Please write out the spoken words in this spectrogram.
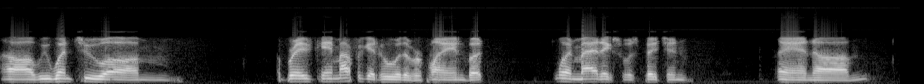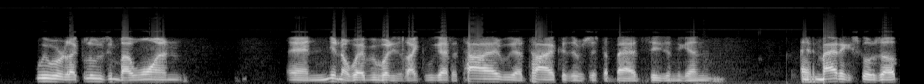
Uh, we went to um, a Braves game. I forget who they were playing, but when Maddux was pitching, and um, we were like losing by one, and you know everybody's like, "We got to tie, we got to tie," because it was just a bad season again. And Maddux goes up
